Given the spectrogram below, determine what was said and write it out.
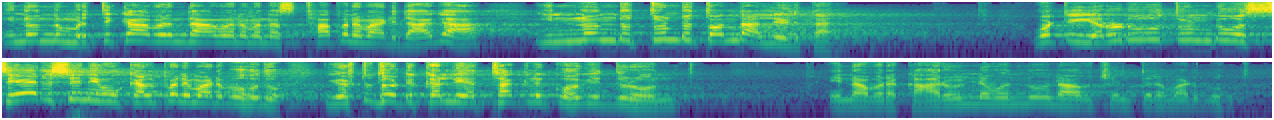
ಇನ್ನೊಂದು ಮೃತಿಕಾ ವೃಂದಾವನವನ್ನು ಸ್ಥಾಪನೆ ಮಾಡಿದಾಗ ಇನ್ನೊಂದು ತುಂಡು ತೊಂದು ಅಲ್ಲಿಡ್ತಾರೆ. ಒಟ್ಟು ಎರಡೂ ತುಂಡು ಸೇರಿಸಿ ನೀವು ಕಲ್ಪನೆ ಮಾಡಬಹುದು. ಎಷ್ಟು ದೊಡ್ಡ ಕಲ್ಲಿ ಎತ್ತಾಕ್ಲಿಕ್ಕೆ ಹೋಗಿದ್ದರು ಅಂತ. ಇನ್ನು ಅವರ ಕಾರುಣ್ಯವನ್ನು ನಾವು ಚಿಂತನೆ ಮಾಡಬಹುದು.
